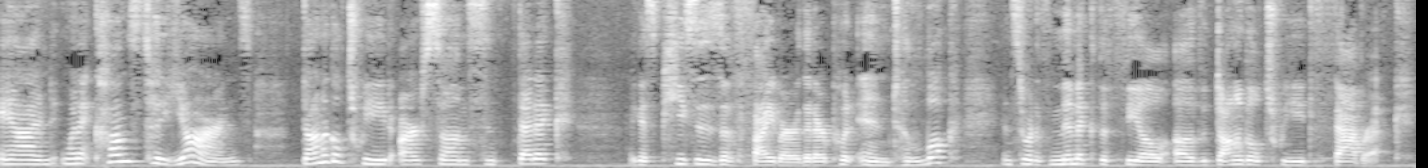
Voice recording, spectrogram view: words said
and when it comes to yarns, Donegal tweed are some synthetic, I guess, pieces of fiber that are put in to look and sort of mimic the feel of Donegal tweed fabric.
